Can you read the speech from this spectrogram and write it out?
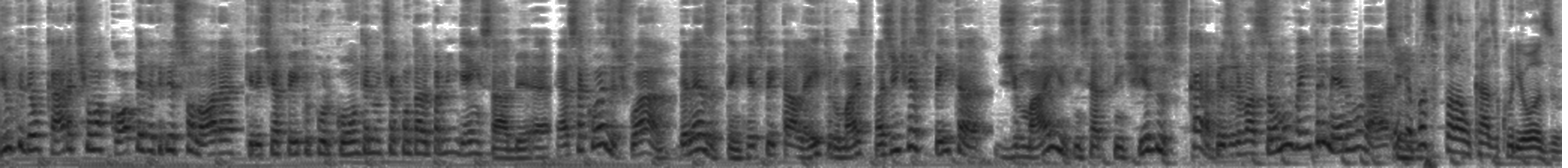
descobriu que deu o cara tinha uma cópia da trilha sonora que ele tinha feito por conta e não tinha contado para ninguém, sabe? É essa coisa, tipo, ah, beleza, tem que respeitar a lei e tudo mais, mas a gente respeita demais, em certos sentidos, cara, a preservação não vem em primeiro lugar. Sim. Eu posso falar um caso curioso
